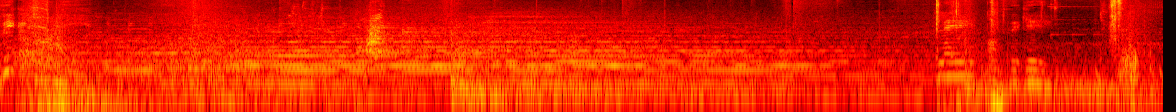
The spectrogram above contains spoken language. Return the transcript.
Victory. Play of the game.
